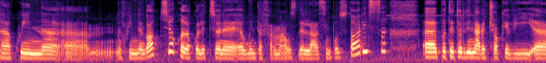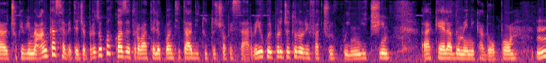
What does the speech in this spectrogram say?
Uh, qui, in, uh, qui, in, negozio con la collezione uh, Winter Farmhouse della Simple Stories. Uh, potete ordinare ciò che, vi, ciò che, vi, manca se avete già preso qualcosa e trovate le quantità di tutto ciò che serve. Io quel progetto lo rifaccio il 15, che è la domenica dopo. Mm?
